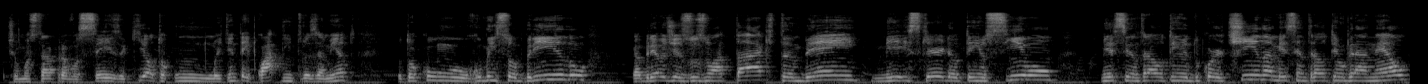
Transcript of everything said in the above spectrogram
Deixa eu mostrar pra vocês aqui, ó. Tô com 84 de entrosamento. Eu tô com o Rubens Sobrino, Gabriel Jesus no ataque também. Meia esquerda eu tenho o Simon. Meia central eu tenho o Edu Cortina. Meia central eu tenho o Granel.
